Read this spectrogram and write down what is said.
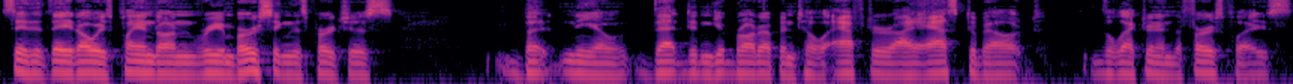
say that they had always planned on reimbursing this purchase? But you know that didn't get brought up until after I asked about the lectern in the first place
